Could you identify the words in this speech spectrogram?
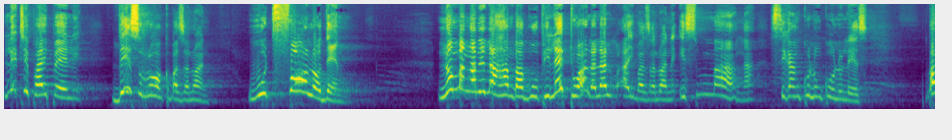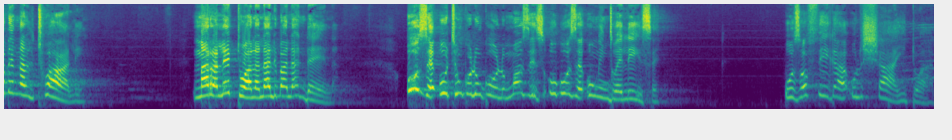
Lithi iBhayibheli this rock bazalwane would follow them. Noma ngabe bahamba kuphi ledwala ayibazalwane isimanga sikaNkuluNkulu lesi. Babengalithwali. Mara ledwala lalibalandela. Uze uthi uNkulunkulu Moses ukuze ungingcwelise uzofika ulishaya idwala.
